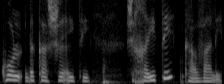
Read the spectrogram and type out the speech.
כל דקה שהייתי, שחייתי, כאבה לי.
